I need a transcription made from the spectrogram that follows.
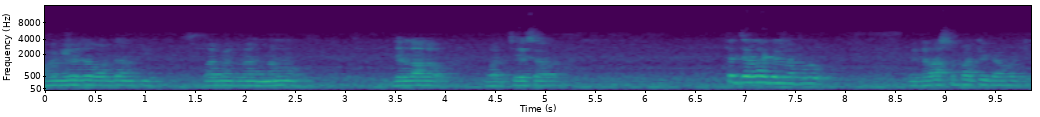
ఒక నియోజకవర్గానికి పరిమితమైన నన్ను జిల్లాలో వారు చేశారు. ఇంకా జిల్లాకి వెళ్ళినప్పుడు ఇది రాష్ట్ర పార్టీ కాబట్టి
